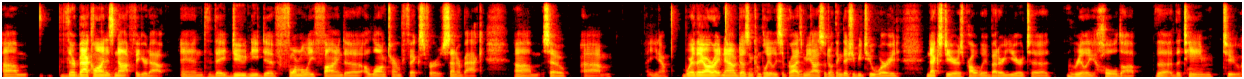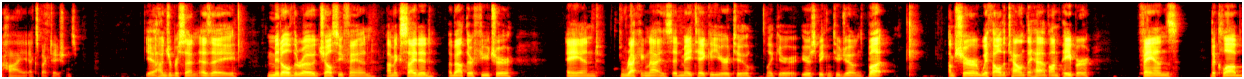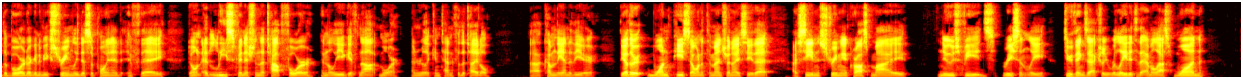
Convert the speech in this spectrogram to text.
um, their back line is not figured out and they do need to formally find a, a long term fix for center back. Um, so, um, you know, where they are right now doesn't completely surprise me. I also don't think they should be too worried. Next year is probably a better year to really hold up the the team to high expectations. Yeah, hundred percent. As a middle of the road Chelsea fan, I'm excited about their future and recognize it may take a year or two, like you're you're speaking to Jones, but I'm sure with all the talent they have on paper, fans, the club, the board are going to be extremely disappointed if they don't at least finish in the top four in the league, if not more, and really contend for the title uh, come the end of the year. The other one piece I wanted to mention, I see that I've seen streaming across my news feeds recently. Two things actually related to the MLS. One,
